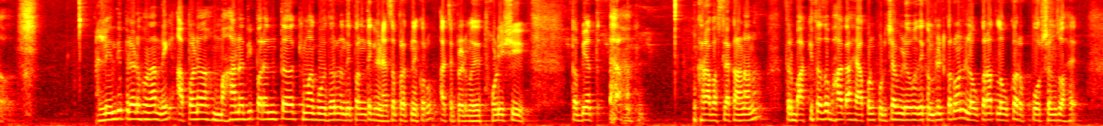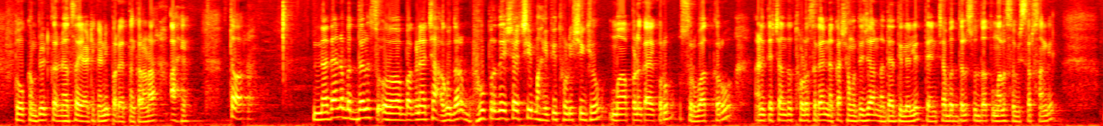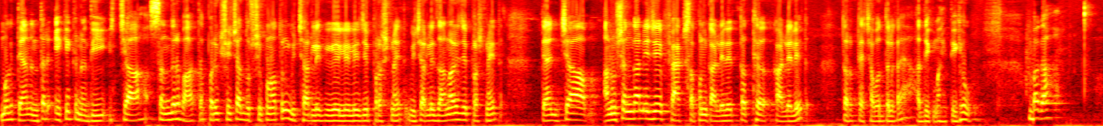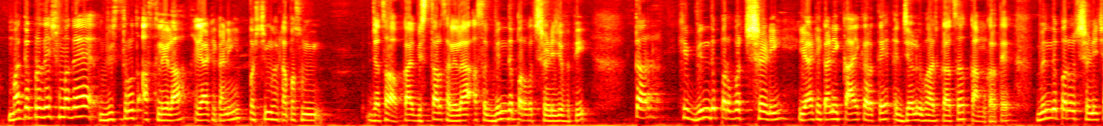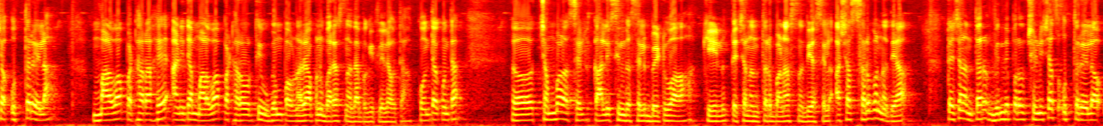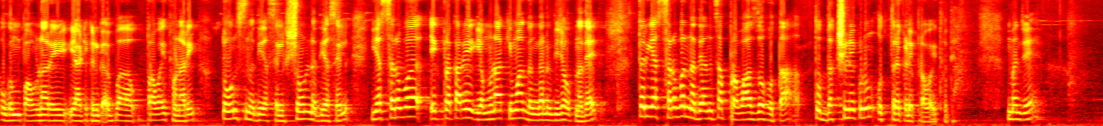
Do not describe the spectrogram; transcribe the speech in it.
लेंदी पिरियड होणार नाही. आपण महानदीपर्यंत किंवा गोदावरी नदीपर्यंत घेण्याचा प्रयत्न करू. आजच्या पिरियडमध्ये थोडीशी तब्येत खराब असल्याकारणानं तर बाकीचा जो भाग आहे आपण पुढच्या व्हिडिओमध्ये कंप्लीट करू आणि लवकरात लवकर पोर्शन जो आहे तो कंप्लीट करण्याचा या ठिकाणी प्रयत्न करणार आहे. तर नद्यांबद्दल बघण्याच्या अगोदर भूप्रदेशाची माहिती थोडीशी घेऊ. मग आपण काय करू? सुरुवात करू. आणि त्याच्यानंतर थोडंसं काय नकाशामध्ये ज्या नद्या दिलेल्या आहेत त्यांच्याबद्दल सुद्धा तुम्हाला सविस्तर सांगेल. मग त्यानंतर एक एक नदीच्या संदर्भात परीक्षेच्या दृष्टिकोनातून विचारले गेलेले जे प्रश्न आहेत विचारले जाणारे जे प्रश्न आहेत त्यांच्या अनुषंगाने जे फॅक्ट्स आपण काढलेले आहेत तथ्य काढलेले आहेत तर त्याच्याबद्दल काय अधिक माहिती घेऊ. बघा मध्य प्रदेशमध्ये विस्तृत असलेला या ठिकाणी पश्चिम घाटापासून ज्याचा काय विस्तार झालेला आहे असं विंध्य पर्वत श्रेणी जी होती तर ही विंध्य पर्वत श्रेणी या ठिकाणी काय करते? जलविभाजकाचं काम करते. विंध्य पर्वत श्रेणीच्या उत्तरेला माळवा पठार आहे आणि त्या माळवा पठारावरती उगम पावणाऱ्या आपण बऱ्याच नद्या बघितलेल्या होत्या. कोणत्या कोणत्या? चंबळ असेल कालीसिंध असेल बेटवा केन त्याच्यानंतर बनास नदी असेल अशा सर्व नद्या त्याच्यानंतर विंध्यपर्वत श्रेणीच्याच उत्तरेला उगम पावणारे या ठिकाणी काय प्रवाहित होणारी टोन्स नदी असेल शोण नदी असेल या सर्व एक प्रकारे यमुना किंवा गंगा नदीच्या उपनद्या आहेत. तर या सर्व नद्यांचा प्रवाह जो होता तो दक्षिणेकडून उत्तरेकडे प्रवाहित होत्या. म्हणजे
